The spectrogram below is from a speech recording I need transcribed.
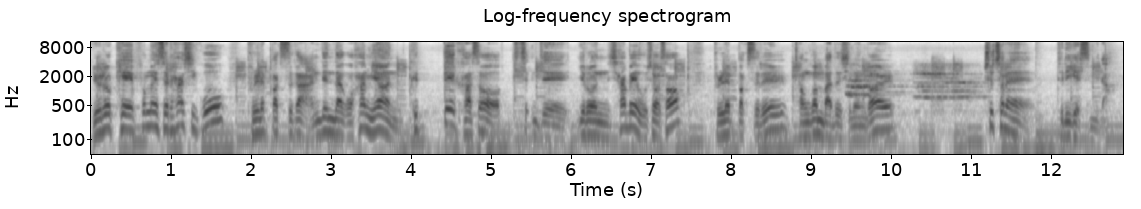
이렇게 포맷을 하시고 블랙박스가 안 된다고 하면 그때 가서 이제 이런 샵에 오셔서 블랙박스를 점검 받으시는 걸 추천해 드리겠습니다.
